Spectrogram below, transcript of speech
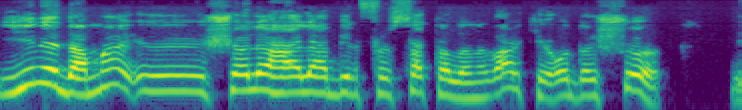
Yine de ama e, şöyle hala bir fırsat alanı var ki o da şu. e,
